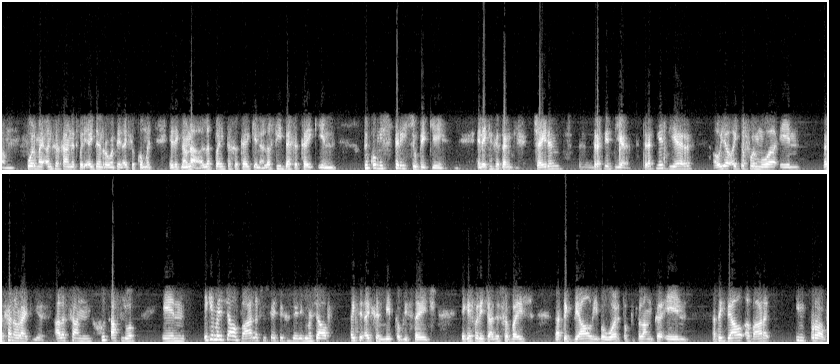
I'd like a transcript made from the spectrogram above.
um, voor my ingegaan het vir die uitdaging en uitgekom het, het ek nou na hulle punte gekyk en hulle feedback gekyk en toe kom die stres so bietjie en ek het gedink Jaden druk net deur, druk net deur, hou jou uit te vermoë en dit gaan nou reg wees. Alles gaan goed afloop en ek het myself waarlik soos ek gesê het, ek het myself uit en uit geniet op die stage. Ek het vir die judges verwys dat ek wel hier behoort op die planke en dat ek wel 'n ware improv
